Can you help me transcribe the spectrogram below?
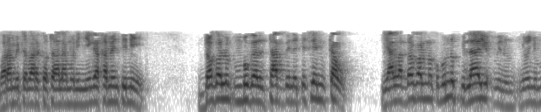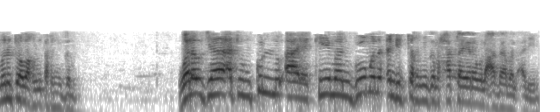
borom bi tabaraka wa taala mu ni ñi nga xamante ni dogalu mbugal tàbbi na ci seen kaw yàlla dogal na ko ba noppi laa yuminuun ñooñu mënutoo wax lu tax ñu gëm. ولو جاءتهم كل آية كيمان قومنا عند التخنقم حتى يروا العذاب الأليم.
